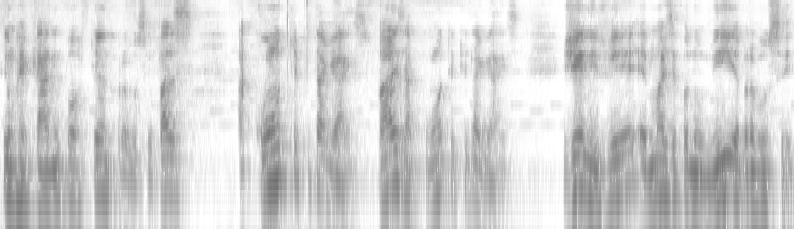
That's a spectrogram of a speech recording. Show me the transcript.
tem um recado importante para você. Faz a conta que dá gás. Faz a conta que dá gás. GNV é mais economia para você.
